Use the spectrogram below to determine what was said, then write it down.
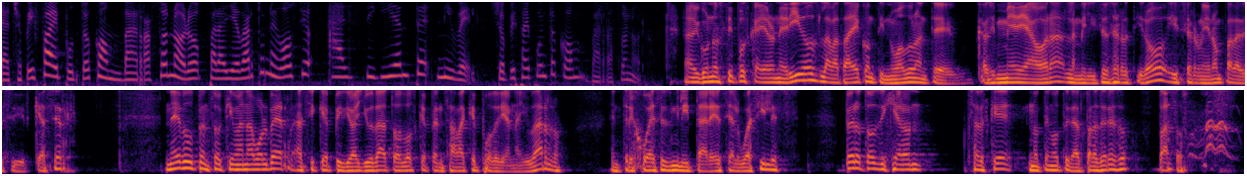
a shopify.com barra sonoro para llevar tu negocio al siguiente nivel. Shopify.com barra sonoro. Algunos tipos cayeron heridos, la batalla continuó durante casi media hora, la milicia se retiró y se reunieron para decidir qué hacer. Neville pensó que iban a volver, así que pidió ayuda a todos los que pensaba que podrían ayudarlo, entre jueces, militares y alguaciles. Pero todos dijeron, ¿sabes qué? No tengo autoridad para hacer eso. Paso.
